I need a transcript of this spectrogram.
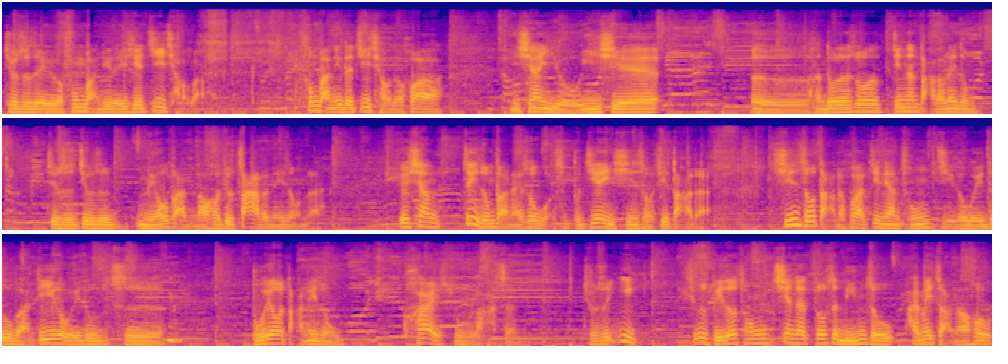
就是这个封板力的一些技巧吧。封板力的技巧的话，你像有一些，呃，很多人说经常打到那种，就是就是秒板然后就炸的那种的，就像这种板来说，我是不建议新手去打的。新手打的话，尽量从几个维度吧。第一个维度是不要打那种快速拉伸，就是一就是比如从现在都是零轴还没涨，然后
